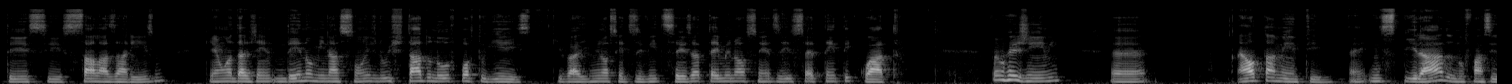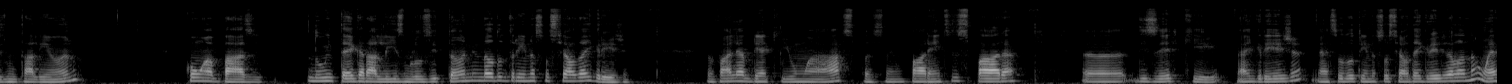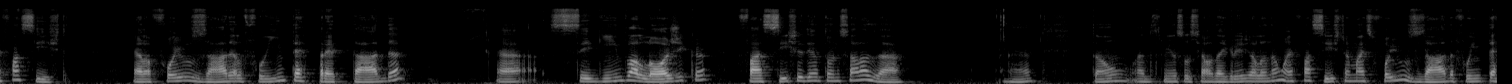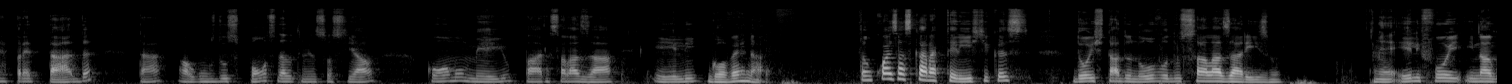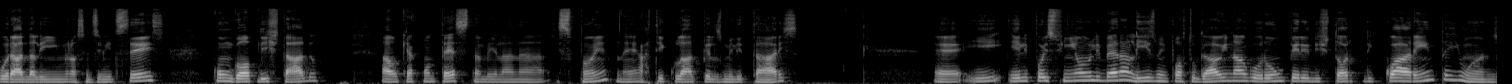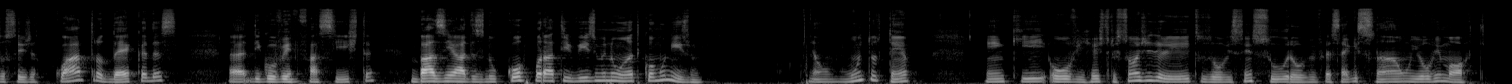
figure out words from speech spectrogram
desse salazarismo, que é uma das denominações do Estado Novo Português, que vai de 1926 até 1974. Foi um regime é, altamente é, inspirado no fascismo italiano, com a base no integralismo lusitano e na doutrina social da Igreja. Vale abrir aqui uma aspas, né, um parênteses, para uh, dizer que a Igreja, essa doutrina social da Igreja, ela não é fascista. Ela foi usada, ela foi interpretada uh, seguindo a lógica fascista de Antônio Salazar. Né? Então, a doutrina social da igreja ela não é fascista, mas foi usada, foi interpretada, tá? alguns dos pontos da doutrina social, como meio para Salazar ele governar. Então, quais as características do Estado Novo do salazarismo? É, ele foi inaugurado ali em 1926 com um golpe de Estado, algo que acontece também lá na Espanha, né, articulado pelos militares. É, e ele pôs fim ao liberalismo em Portugal e inaugurou um período histórico de 41 anos, ou seja, quatro décadas uh, de governo fascista, baseadas no corporativismo e no anticomunismo. Então, muito tempo em que houve restrições de direitos, houve censura, houve perseguição e houve morte.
